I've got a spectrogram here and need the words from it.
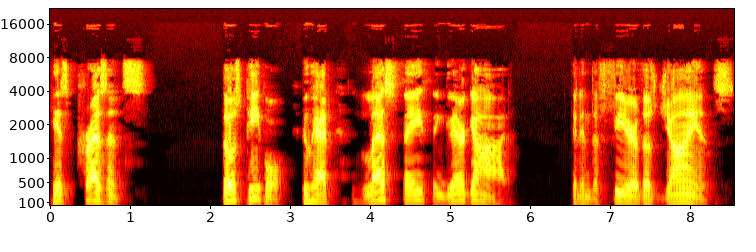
his presence. Those people who had less faith in their God than in the fear of those giants,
